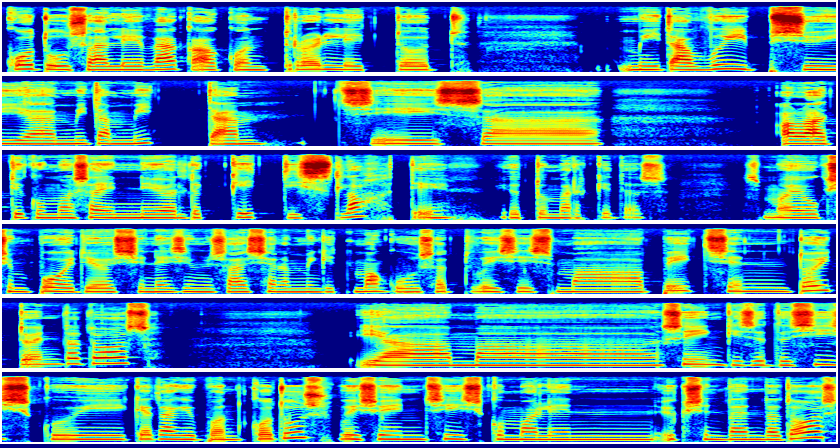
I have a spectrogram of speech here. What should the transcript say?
kodus oli väga kontrollitud, mida võib süüa, mida mitte siis äh, alati, kui ma sain nii-öelda ketist lahti, jutumärkides, siis ma jooksin poodi ja ostsin esimese asjana mingit magusat või siis ma peitsin toitu enda toas. ja ma sõingi seda siis, kui kedagi polnud kodus või sõin siis, kui ma olin üksinda enda toas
